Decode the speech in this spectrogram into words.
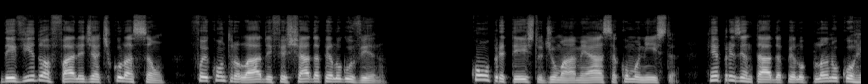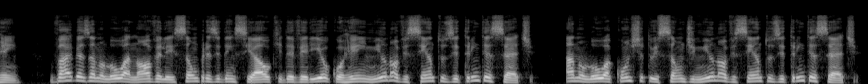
devido à falha de articulação, foi controlada e fechada pelo governo. Com o pretexto de uma ameaça comunista, representada pelo Plano Correm, Vargas anulou a nova eleição presidencial que deveria ocorrer em 1937, anulou a Constituição de 1937,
